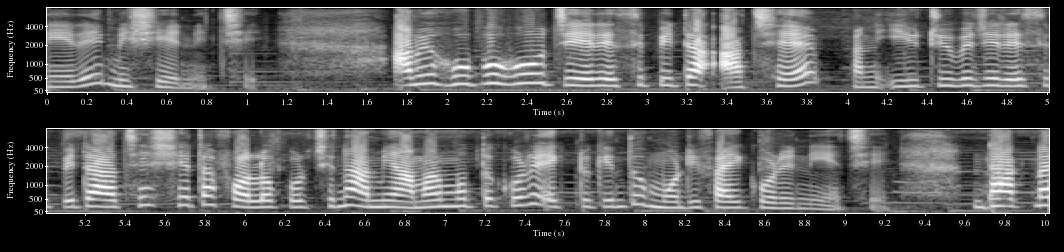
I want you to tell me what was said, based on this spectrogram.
নেড়ে মিশিয়ে নিচ্ছি। আমি হুবহু যে রেসিপিটা আছে মানে ইউটিউবে যে রেসিপিটা আছে, সেটা ফলো করছি না। আমি আমার মতো করে একটু কিন্তু মডিফাই করে নিয়েছি। ঢাকনা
